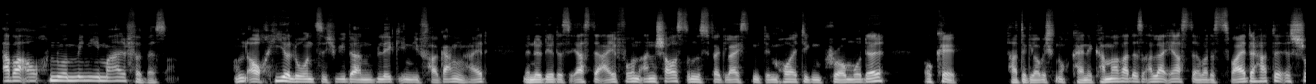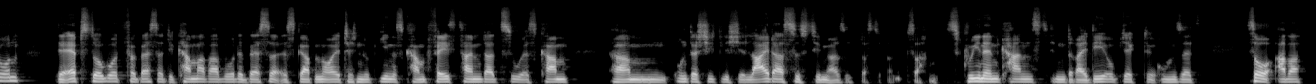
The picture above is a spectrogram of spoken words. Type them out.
aber auch nur minimal verbessern. Und auch hier lohnt sich wieder ein Blick in die Vergangenheit. Wenn du dir das erste iPhone anschaust und es vergleichst mit dem heutigen Pro-Modell, okay, hatte, glaube ich, noch keine Kamera, das allererste, aber das zweite hatte es schon. Der App Store wurde verbessert, die Kamera wurde besser, es gab neue Technologien, es kam FaceTime dazu, es kam ähm, unterschiedliche LiDAR-Systeme, also dass du dann Sachen screenen kannst, in 3D-Objekte umsetzt. So, aber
